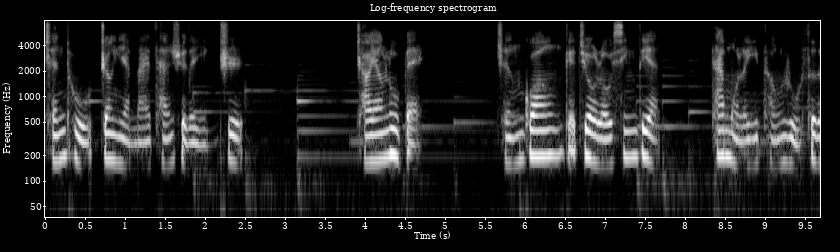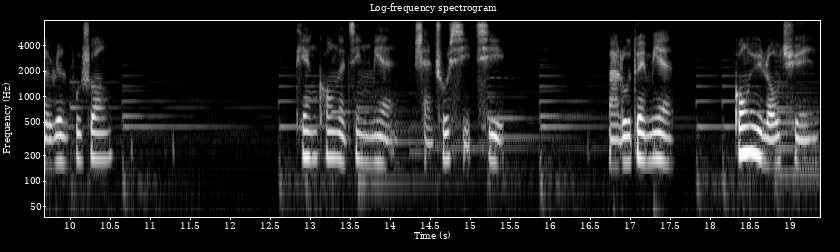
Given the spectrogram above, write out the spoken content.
尘土正掩埋残雪的银质。朝阳路北，晨光给旧楼新店擦抹了一层乳色的润肤霜。天空的镜面闪出喜气。马路对面，公寓楼群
